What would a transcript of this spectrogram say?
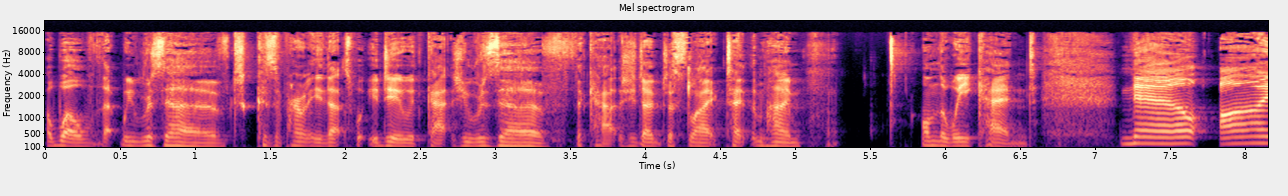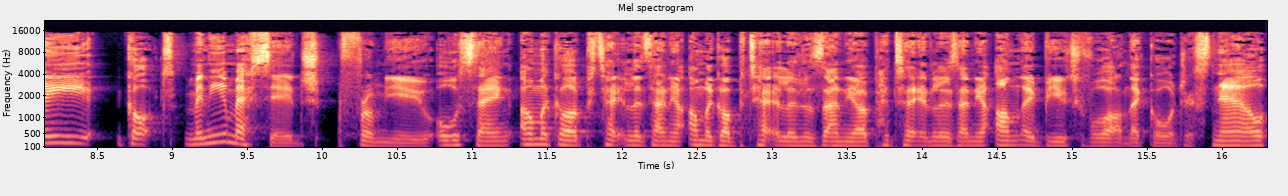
Uh, well, that we reserved, because apparently that's what you do with cats. You reserve the cats. You don't just like take them home on the weekend. Now, I got many a message from you all saying, Oh my God, potato lasagna. Oh my God, potato lasagna, potato lasagna. Aren't they beautiful? Aren't they gorgeous? Now,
